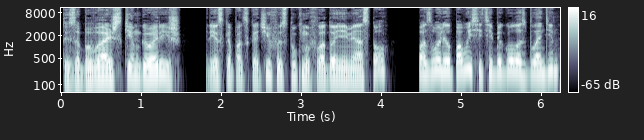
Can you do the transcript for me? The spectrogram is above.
ты забываешь, с кем говоришь!» Резко подскочив и стукнув ладонями о стол, позволил повысить себе голос блондин,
